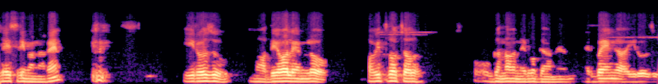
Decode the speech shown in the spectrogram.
జై శ్రీమన్నారాయణ. ఈరోజు మా దేవాలయంలో పవిత్రోత్సవ ఘన నిర్వ నిర్భయంగా ఈరోజు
